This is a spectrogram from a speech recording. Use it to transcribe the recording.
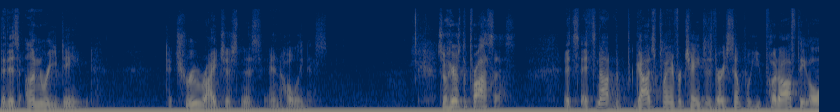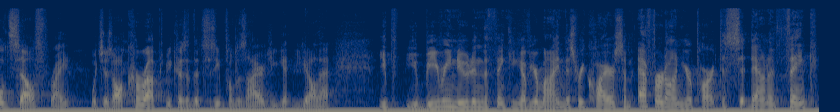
that is unredeemed to true righteousness and holiness. So here's the process. It's, it's not the, God's plan for change is very simple. You put off the old self, right, which is all corrupt because of the deceitful desires. You get, you get all that. You, you be renewed in the thinking of your mind. This requires some effort on your part to sit down and think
